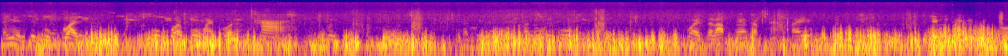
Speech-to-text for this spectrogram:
แล้วนี่ก็สิปลูกกล้วยปลูกกล้วยปลูกไม้ผลค่ะมันก็สิขนุนปลูกกล้วยสลับเนี่ยกับไปริมทางโอ้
